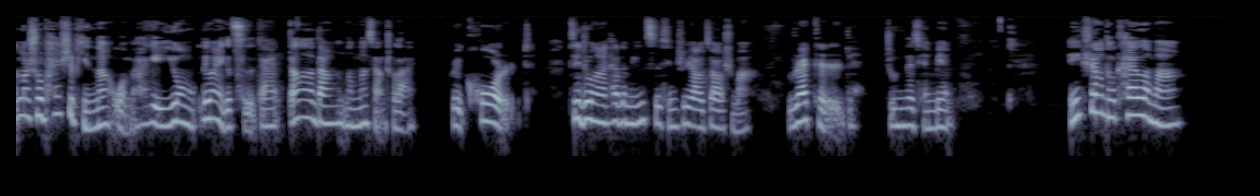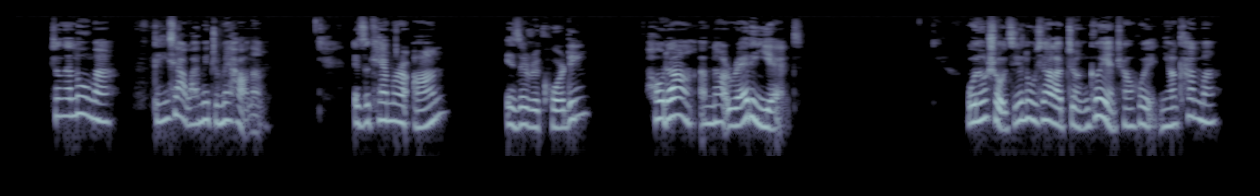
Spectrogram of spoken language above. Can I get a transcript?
那么说拍视频呢，我们还可以用另外一个词，大家当当当，能不能想出来？Record，记住呢，它的名词形式要叫什么？Record，重音在前边。诶，摄像头开了吗？正在录吗？等一下，我还没准备好呢。Is the camera on? Is it recording? Hold on, I'm not ready yet. 我用手机录下了整个演唱会，你要看吗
